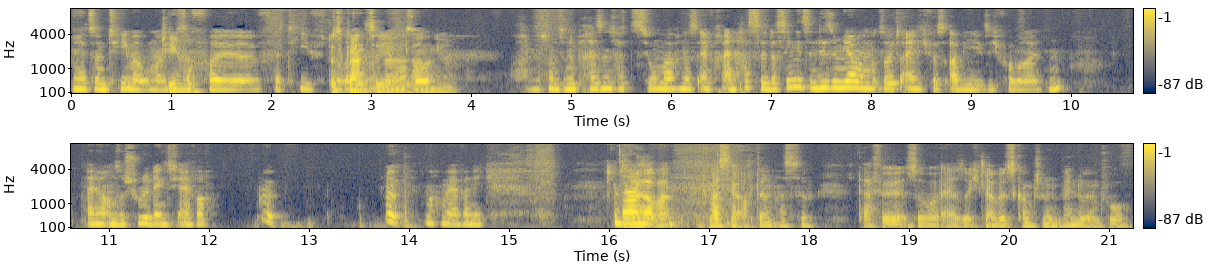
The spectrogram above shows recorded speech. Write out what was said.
Ja, halt so ein Thema, wo man sich so Thema. voll vertieft. das ganze Jahr so. lang, ja. Muss man so eine Präsentation machen, das ist einfach ein Hassel. Das Ding ist, in diesem Jahr, man sollte eigentlich fürs Abi sich vorbereiten. Alter, unsere Schule denkt sich einfach, nö, nö, machen wir einfach nicht. Dann, ja, aber du hast ja auch, dann hast du dafür so, also ich glaube, es kommt schon, wenn du irgendwo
